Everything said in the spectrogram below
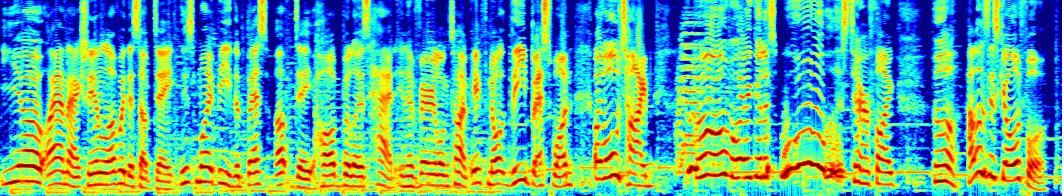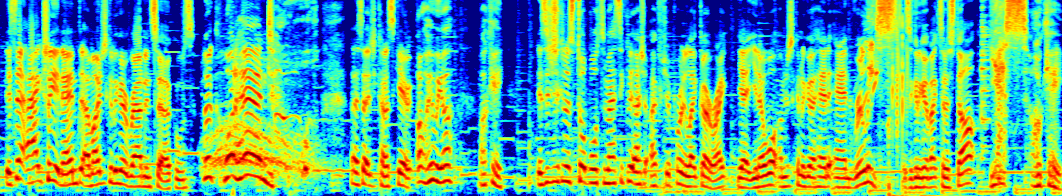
Yo, I am actually in love with this update. This might be the best update Hard Bullet has had in a very long time, if not the best one of all time. Oh my goodness. Whoa, that's terrifying. Oh, how long does this go on for? Is there actually an end? Am I just gonna go round in circles? Look, one hand. that's actually kind of scary. Oh, here we are. Okay, is it just gonna stop automatically? I, sh I, should probably let go, right? Yeah, you know what? I'm just gonna go ahead and release. Is it gonna go back to the start? Yes, okay.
